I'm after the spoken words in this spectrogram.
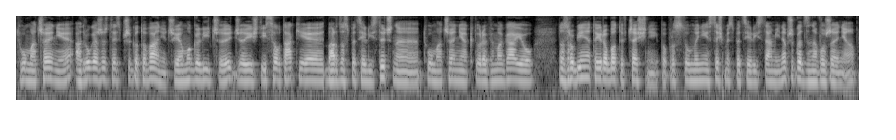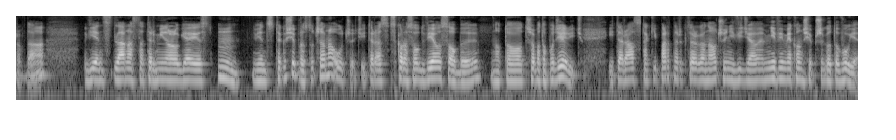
tłumaczenie, a druga rzecz to jest przygotowanie. Czy ja mogę liczyć, że jeśli są takie bardzo specjalistyczne tłumaczenia, które wymagają no, zrobienia tej roboty wcześniej, po prostu my nie jesteśmy specjalistami, na przykład z nawożenia, prawda? Więc dla nas ta terminologia jest, mm, więc tego się po prostu trzeba nauczyć. I teraz, skoro są dwie osoby, no to trzeba to podzielić. I teraz taki partner, którego na oczy nie widziałem, nie wiem jak on się przygotowuje.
